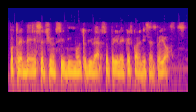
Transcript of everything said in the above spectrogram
potrebbe esserci un seeding molto diverso per i Lakers quando inizia il playoff.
